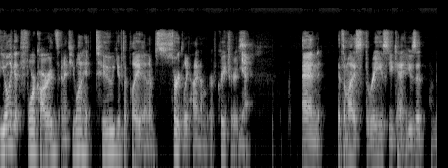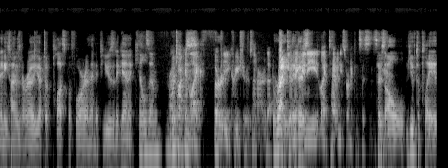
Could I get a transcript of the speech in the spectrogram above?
You only get four cards, and if you want to hit two, you have to play an absurdly high number of creatures. Yeah. And it's a minus three, so you can't use it many times in a row. You have to plus before, and then if you use it again, it kills him. We're talking like 30 creatures in our deck. Right, To make there's- any, like, to have any sort of consistency. There's all you have to play a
